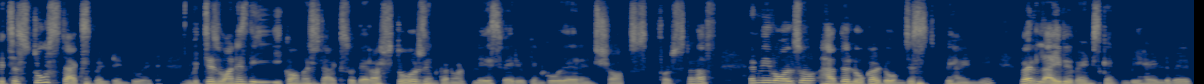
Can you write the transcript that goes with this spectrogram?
which has two stacks built into it. Which is one is the e-commerce stack. So there are stores in Connaught Place where you can go there and shop for stuff. And we've also have the Loka Dome just behind me where live events can be held where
